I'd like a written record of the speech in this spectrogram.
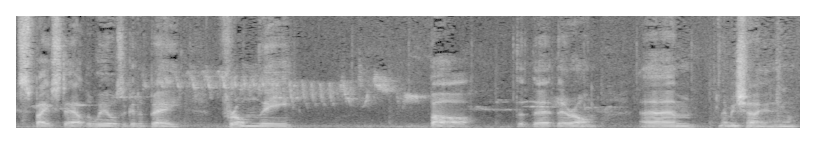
spaced out the wheels are going to be from the bar that they're, they're on. Um, let me show you, hang on.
